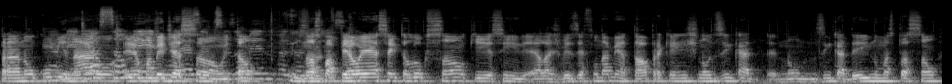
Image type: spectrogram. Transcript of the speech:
para não culminar mediação é uma mesmo, né? mediação. Então, nosso papel é essa interlocução que assim, ela às vezes é fundamental para que a gente não desencadeie, não desencadeie numa situação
